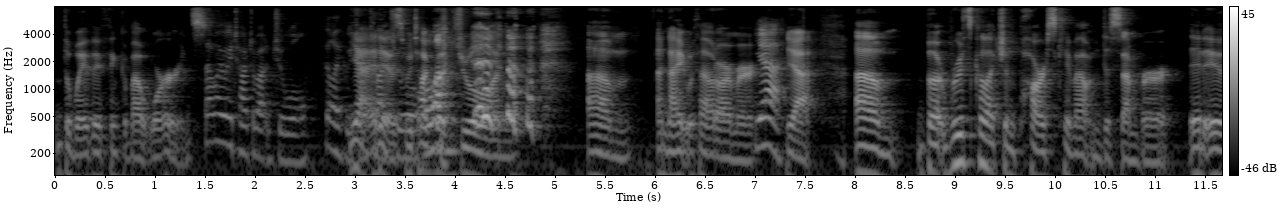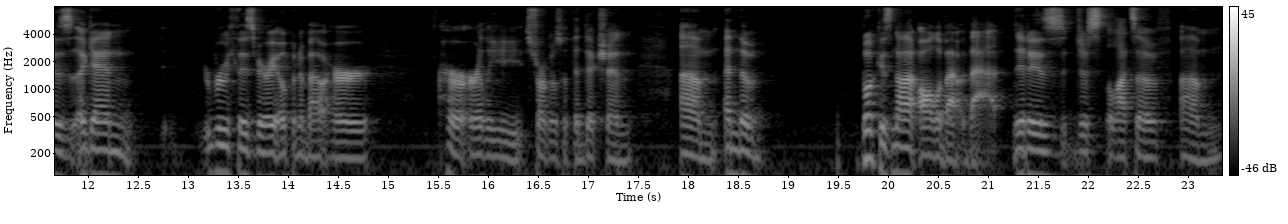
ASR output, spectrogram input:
the way they think about words. Is that why we talked about Jewel? I feel like we yeah, it is. Jewel We talked about Jewel and um, A Night Without Armor. Yeah. Yeah. Um, but Ruth's collection Parse came out in December. It is again, Ruth is very open about her her early struggles with addiction, um, and the book is not all about that. It is just lots of um,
